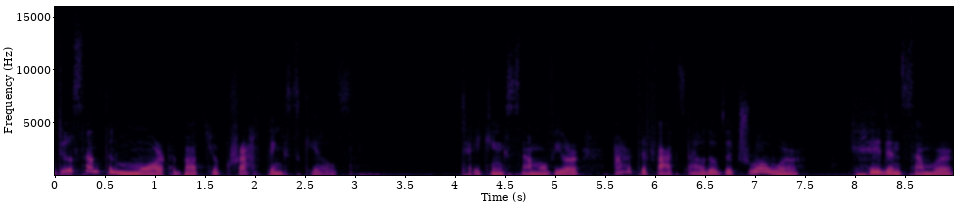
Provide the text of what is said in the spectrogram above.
do something more about your crafting skills, taking some of your artifacts out of the drawer, hidden somewhere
